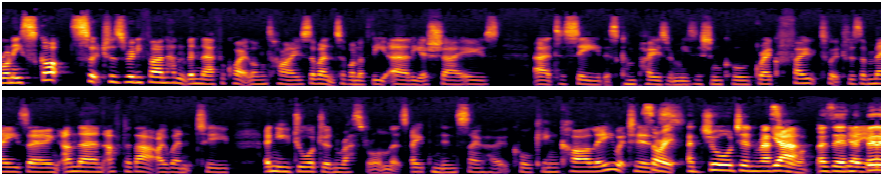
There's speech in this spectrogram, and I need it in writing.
Ronnie Scott's, which was really fun. Hadn't been there for quite a long time, so I went to one of the earlier shows uh, to see this composer and musician called Greg Foat, which was amazing. And then after that, I went to a new Georgian restaurant that's opened in Soho called Kinkally, which is Sorry, a Georgian restaurant, as in Yeah, the yeah, yeah.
